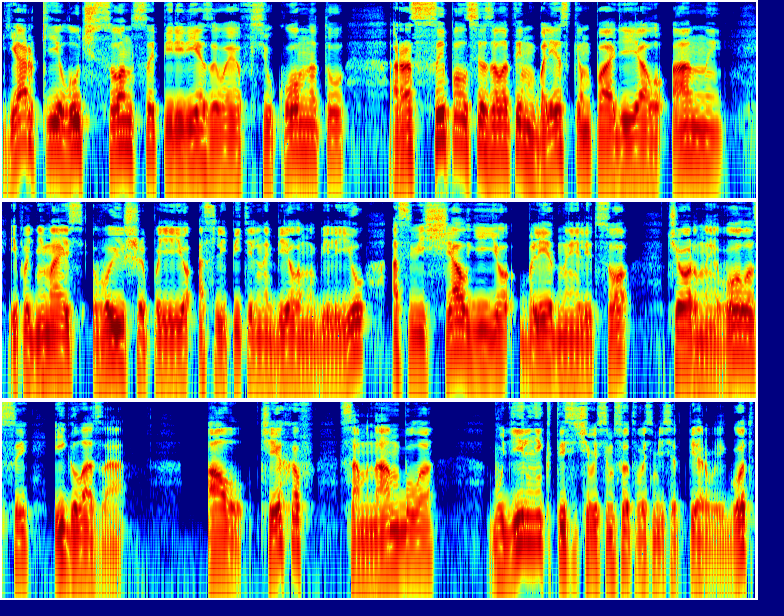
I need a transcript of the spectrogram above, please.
Яркий луч солнца, перерезывая всю комнату, рассыпался золотым блеском по одеялу Анны и, поднимаясь выше по ее ослепительно-белому белью, освещал ее бледное лицо, черные волосы и глаза. Ал Чехов, Самнамбула, Будильник, 1881 год,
